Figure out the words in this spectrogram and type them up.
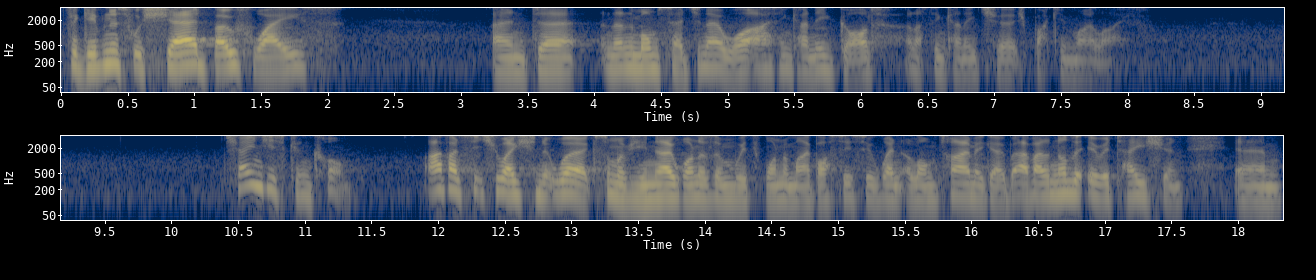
forgiveness was shared both ways. And, uh, and then the mum said, You know what? I think I need God and I think I need church back in my life. Changes can come. I've had a situation at work, some of you know one of them with one of my bosses who went a long time ago, but I've had another irritation um,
